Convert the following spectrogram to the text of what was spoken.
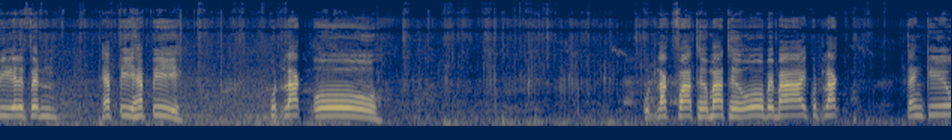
บี้เอลิเฟนแฮปปี้แฮปปี้กุดลักโอ้กุดลักฟาเธอมาเธอโอ้บายบายกุดลัก thank you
